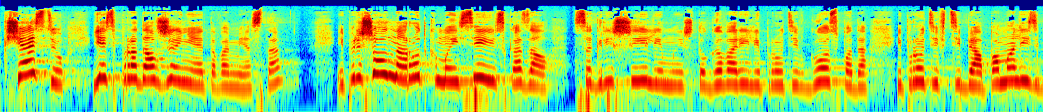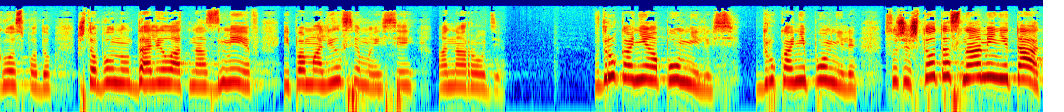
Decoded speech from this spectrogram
К счастью, есть продолжение этого места. И пришел народ к Моисею и сказал, согрешили мы, что говорили против Господа и против тебя. Помолись Господу, чтобы он удалил от нас змеев. И помолился Моисей о народе. Вдруг они опомнились Вдруг они помнили, слушай, что-то с нами не так.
